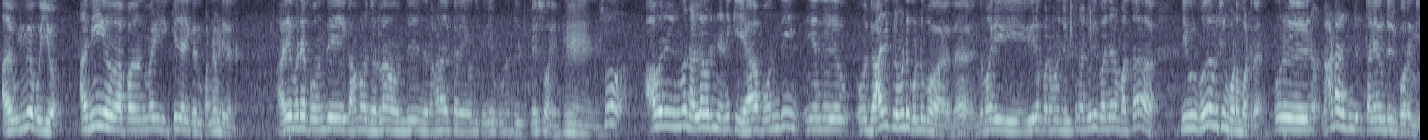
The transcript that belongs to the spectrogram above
அது உண்மையா பொய்யோ? அது நீ அப்ப அந்த மாதிரி கீழே பண்ண வேண்டியது அதே மாதிரி இப்போ வந்து காமராஜர்லாம் வந்து இந்த நாடகக்கரையை வந்து பெரிய பொண்ணுன்னு சொல்லிட்டு பேசுவாங்க. ஸோ அவர் மாதிரி நல்லவர்னு நினைக்கிறியா அப்போ வந்து இந்த ஜாதிக்குள்ள மட்டும் கொண்டு போகாத இந்த மாதிரி வீரப்பரமன்னு சொல்லிட்டு நான் சொல்லி பார்த்தா பார்த்தா நீ ஒரு முதலமைச்சர் போட மாட்டேற. ஒரு நாடாளுமன்ற தலைவர் சொல்லி போற நீ.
